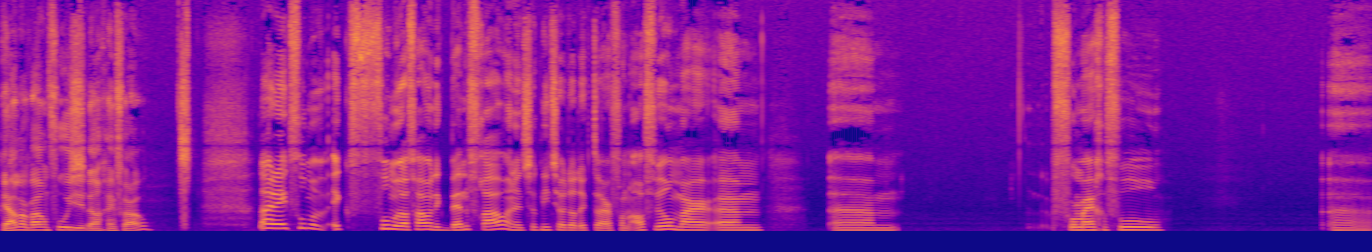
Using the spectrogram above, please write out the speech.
Ja, maar waarom voel je je Dus, dan eh, geen vrouw? Nou, nee, ik voel, me, ik voel me wel vrouw, want ik ben vrouw. En het is ook niet zo dat ik daarvan af wil. Maar ehm, ehm, voor mijn gevoel eh,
